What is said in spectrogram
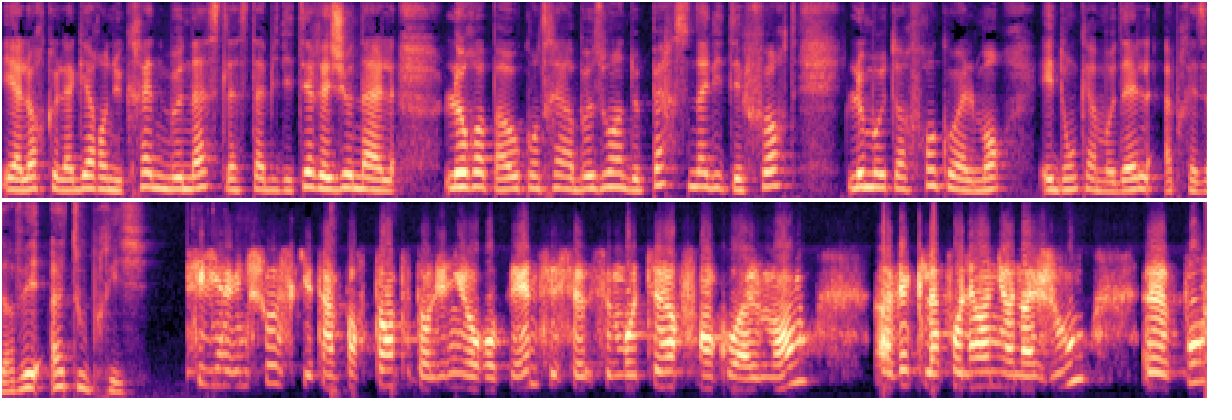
et alors que la guerre en Ukraine menace la stabilité régionale. L'Europe a au contraire besoin de personnalités fortes, le moteur franco-allemand est donc un modèle à préserver à tout prix. S'il y a une chose qui est importante dans l'Union européenne, c'est ce, ce moteur franco-allemand avec la Pologne en ajout euh, pour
